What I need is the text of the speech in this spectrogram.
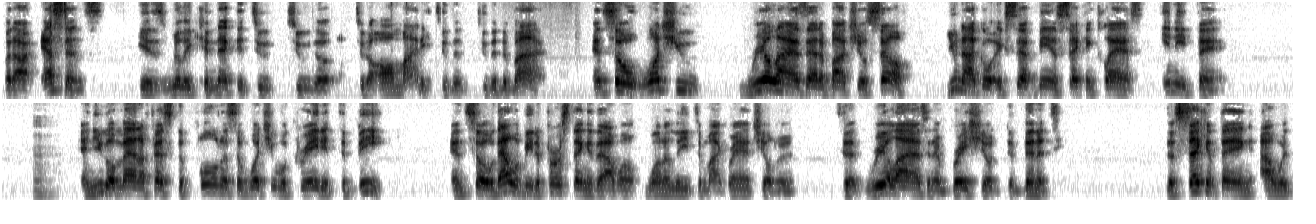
But our essence is really connected to to the to the Almighty, to the to the divine. And so once you realize that about yourself, you're not going to accept being second class anything and you go manifest the fullness of what you were created to be. And so that would be the first thing that I want, want to leave to my grandchildren to realize and embrace your divinity. The second thing I would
